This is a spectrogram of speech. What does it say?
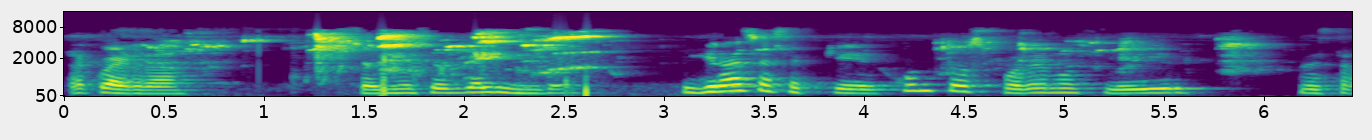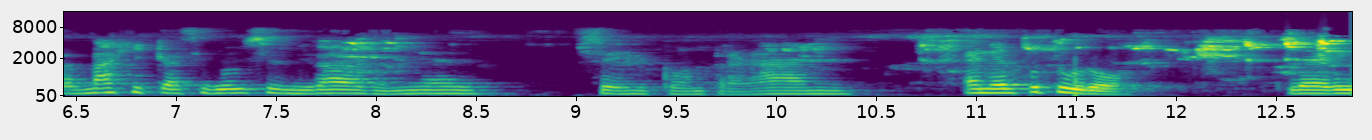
Recuerda, soy Moisés Galindo y gracias a que juntos podemos fluir, nuestras mágicas y dulces miradas de miel se encontrarán en el futuro. Let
